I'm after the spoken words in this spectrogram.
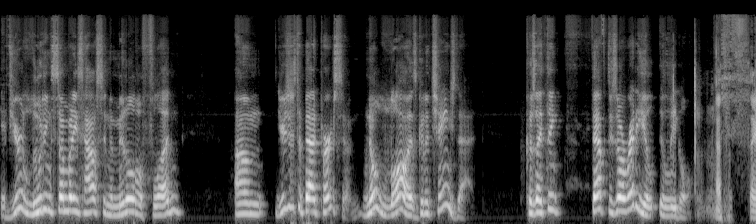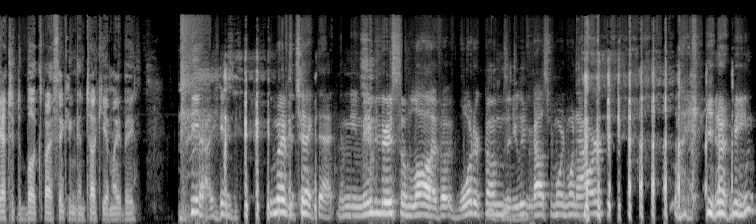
If you're looting somebody's house in the middle of a flood, um, you're just a bad person. No law is going to change that because I think theft is already Ill- illegal. I think I took the books, but I think in Kentucky it might be. Yeah, you, you might have to check that. I mean, maybe there is some law if, if water comes and you leave your house for more than one hour. like, you know what I mean?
